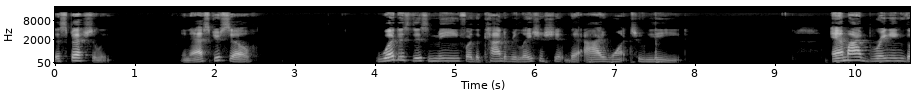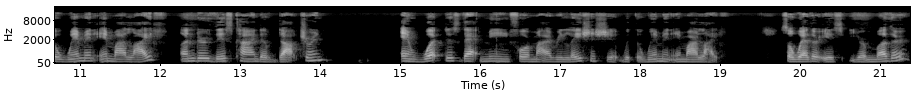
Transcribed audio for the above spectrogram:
especially, and ask yourself what does this mean for the kind of relationship that I want to lead? Am I bringing the women in my life under this kind of doctrine? And what does that mean for my relationship with the women in my life? So, whether it's your mother,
